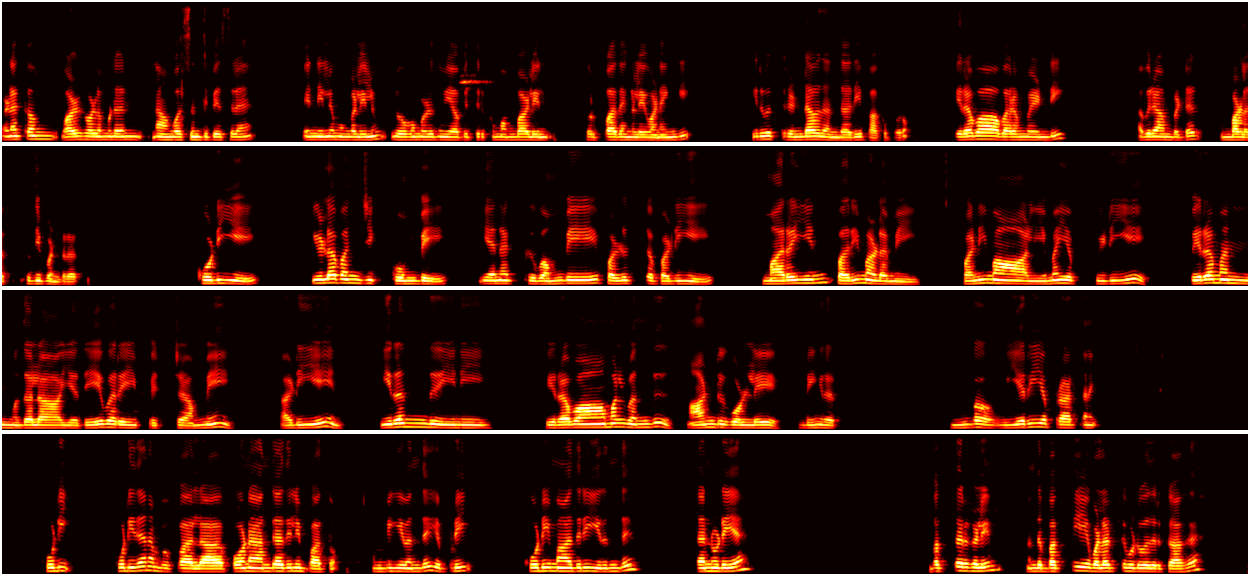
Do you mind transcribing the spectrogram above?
வணக்கம். வாழ்க வளமுடன். நான் உங்கள் சந்தி பேசுகிறேன் என்னிலும் உங்களிலும் லோகம் முழுதும் வியாபித்திருக்கும் அம்பாளின் பொற்பாதங்களை வணங்கி இருபத்தி ரெண்டாவது அந்தாதியை பார்க்க போகிறோம் பிறவா வரம் வேண்டி அபிராம்பட்டர் அம்பாளை துதி பண்ணுறார் கொடியே இளவஞ்சிக் கொம்பே எனக்கு வம்பே பழுத்த படியே மறையின் பரிமளமே பனிமால் இமயப் பிடியே பிரமன் முதலாய தேவரை பெற்ற அம்மே அடியேன் இறந்து இனி பிறவாமல் வந்து ஆண்டு கொள்ளே அப்படிங்கிறார். ரொம்ப உயரிய பிரார்த்தனை. கொடி கொடி தான் நம்ம ப போன அந்த அதுலேயும் பார்த்தோம். அம்பிகை வந்து எப்படி கொடி மாதிரி இருந்து தன்னுடைய பக்தர்களின் அந்த பக்தியை வளர்த்து விடுவதற்காக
